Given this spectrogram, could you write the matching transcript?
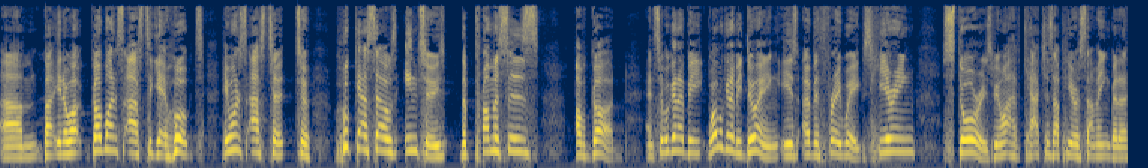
Um, but you know what? God wants us to get hooked. He wants us to, to hook ourselves into the promises of God. And so we're going to be, what we're going to be doing is over three weeks, hearing stories. We might have couches up here or something, but uh,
